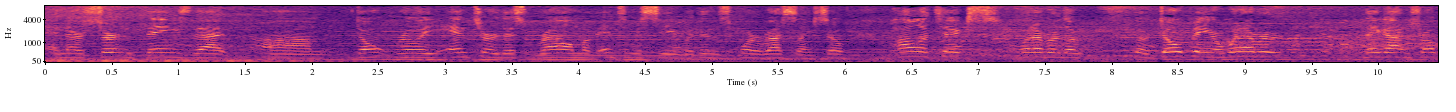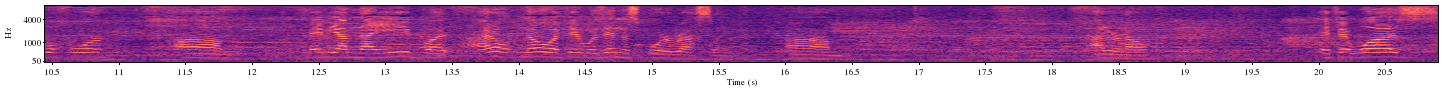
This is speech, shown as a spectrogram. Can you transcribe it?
And there are certain things that um, don't really enter this realm of intimacy within the sport of wrestling. So politics, whatever the, the doping or whatever they got in trouble for, um, maybe I'm naive, but I don't know if it was in the sport of wrestling. Um, I don't know if it was,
